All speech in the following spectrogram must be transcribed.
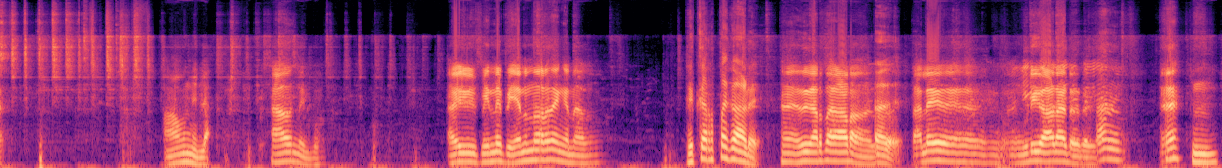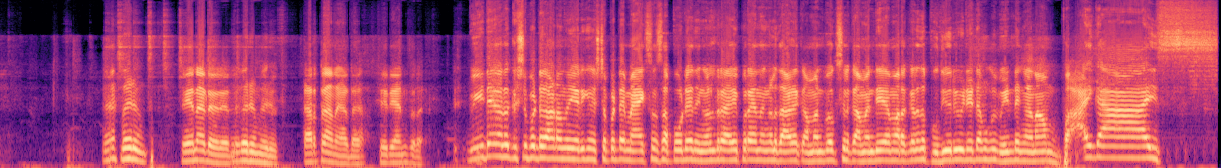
ആവുന്നില്ല. ആവുന്നില്ല. അത് പിന്നെ പേനെന്ന് പറഞ്ഞ എങ്ങനെയാ ഇത് കറുത്ത കാട്. ഇത് കറുത്ത കാടാണ്? തല മുടി കാടായിട്ട് വരും. വരും. പേനായിട്ട് വരും. വരും വരും. കറക്റ്റാണ് കേട്ടോ. ശരി ആൻസർ വീഡിയോ അതൊക്കെ ഇഷ്ടപ്പെട്ട് കാണുമെന്ന് വിചാരിക്കും ഇഷ്ടപ്പെട്ട മാക്സിമം സപ്പോർട്ട് ചെയ്യുക. നിങ്ങളുടെ ഒരു അഭിപ്രായം നിങ്ങൾ താഴെ കമന്റ് ബോക്സിൽ കമന്റ് ചെയ്യാൻ മറക്കരുത്. പുതിയൊരു വീഡിയോ നമുക്ക് വീണ്ടും കാണാം. Bye guys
